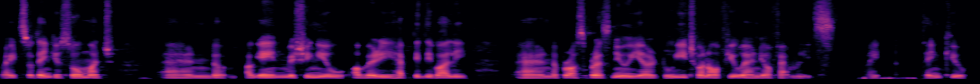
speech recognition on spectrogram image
right? So thank you so much. And again wishing you a very happy diwali and a prosperous new year to each one of you and your families right? Thank you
